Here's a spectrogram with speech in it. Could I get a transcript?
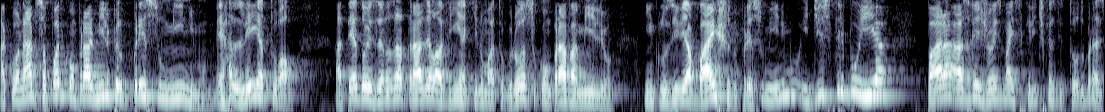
A Conab só pode comprar milho pelo preço mínimo, é a lei atual. Até dois anos atrás ela vinha aqui no Mato Grosso, comprava milho, inclusive abaixo do preço mínimo, e distribuía para as regiões mais críticas de todo o Brasil.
